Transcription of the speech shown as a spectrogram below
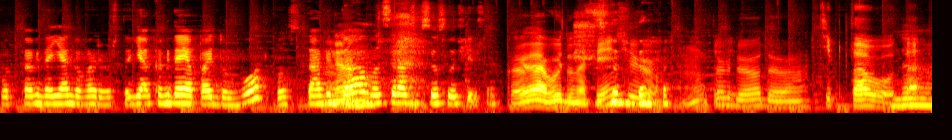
вот когда я говорю, что я, когда я пойду в отпуск, тогда вот сразу все случится. Когда я выйду на пенсию, ну тогда да. Типа того, да.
